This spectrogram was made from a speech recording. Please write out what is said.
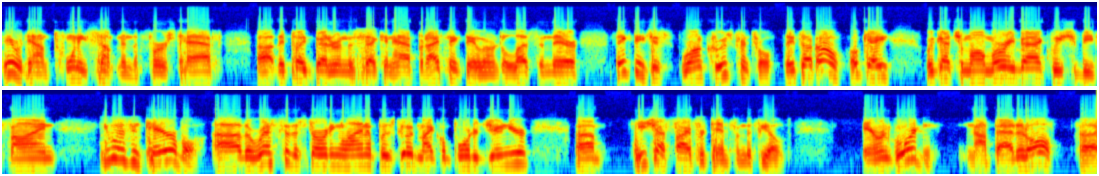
They were down 20 something in the first half. Uh, they played better in the second half, but I think they learned a lesson there. I think they just were on cruise control. They thought, oh, okay, we got Jamal Murray back. We should be fine. He wasn't terrible. Uh, the rest of the starting lineup was good. Michael Porter Jr., um, he shot five for 10 from the field. Aaron Gordon, not bad at all. Uh,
